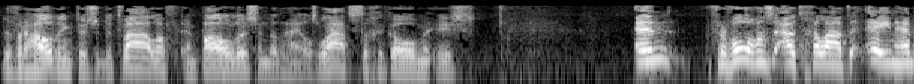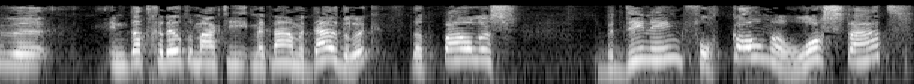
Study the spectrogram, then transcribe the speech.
de verhouding tussen de twaalf en Paulus. En dat hij als laatste gekomen is. En vervolgens uit Galaten 1 hebben we in dat gedeelte maakt hij met name duidelijk dat Paulus bediening volkomen losstaat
